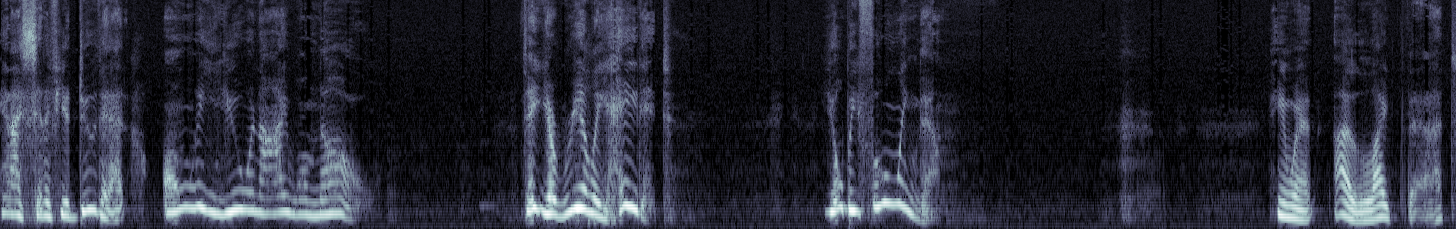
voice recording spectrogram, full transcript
And I said, if you do that, only you and I will know that you really hate it. You'll be fooling them. He went, I like that.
